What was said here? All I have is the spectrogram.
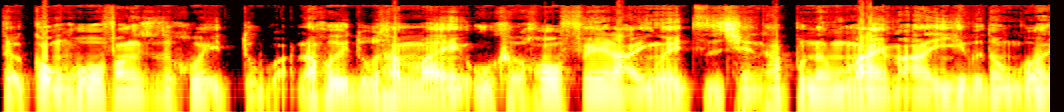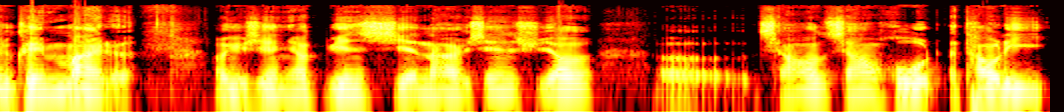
的供货方就是灰度啊，那灰度它卖无可厚非啦，因为之前它不能卖嘛，ETF 通过它就可以卖了。啊，有些人要变现啊，有些人需要呃想要想要获套利，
